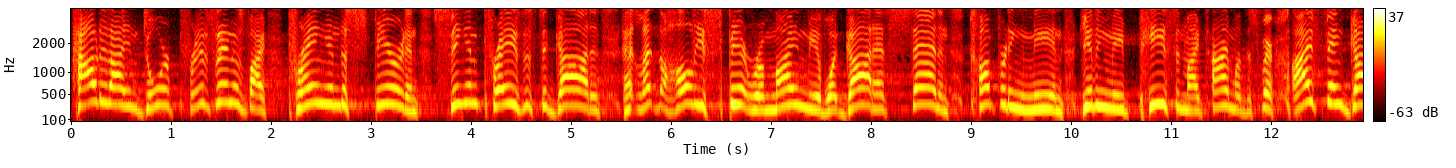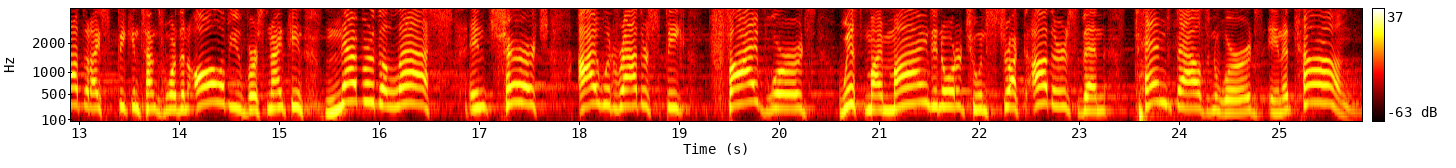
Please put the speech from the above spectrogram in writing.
How did I endure prison? Is by praying in the Spirit and singing praises to God and letting the Holy Spirit remind me of what God has said and comforting me and giving me peace in my time of despair. I thank God that I speak in tongues more than all of you. Verse 19. Nevertheless, in church, I would rather speak five words with my mind in order to instruct others than 10,000 words in a tongue.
